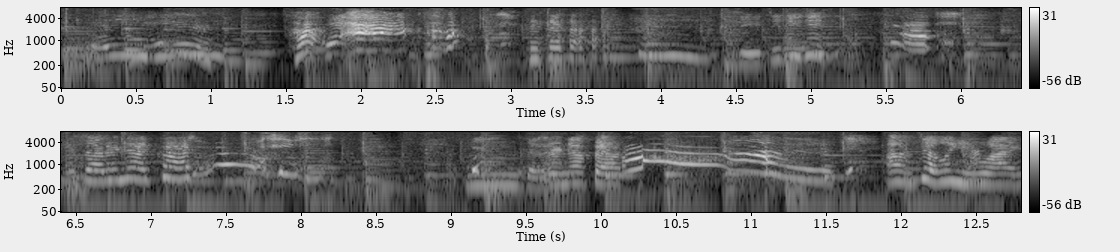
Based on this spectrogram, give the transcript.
Get in here. Ha! You better not cry. Mm, better not pout. I'm telling you why.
